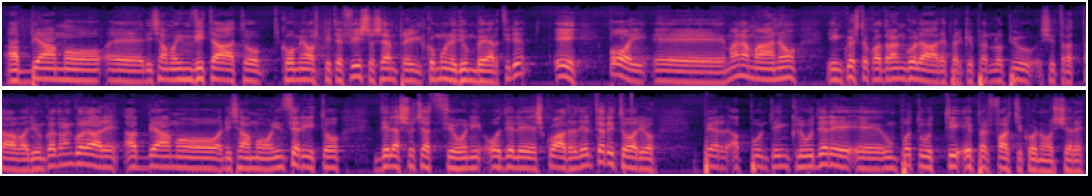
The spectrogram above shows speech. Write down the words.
abbiamo eh, diciamo, invitato come ospite fisso sempre il comune di Umbertide e poi eh, mano a mano in questo quadrangolare, perché per lo più si trattava di un quadrangolare, abbiamo diciamo, inserito delle associazioni o delle squadre del territorio per appunto includere eh, un po' tutti e per farci conoscere.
